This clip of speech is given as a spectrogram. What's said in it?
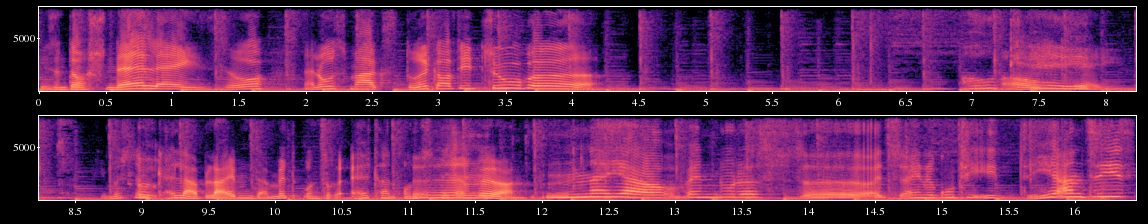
Wir sind doch schnell, ey. So, na los, Max, drück auf die Tube. Okay. Okay. Wir müssen im Äh. Keller bleiben, damit unsere Eltern uns Ähm. nicht hören. Naja, wenn du das äh, als eine gute Idee ansiehst,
